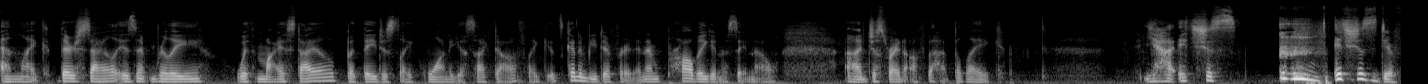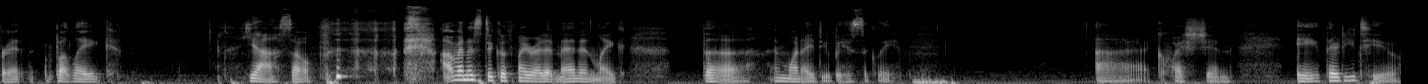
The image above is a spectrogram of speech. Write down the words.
and like their style isn't really with my style, but they just like want to get sucked off, like it's gonna be different. And I'm probably gonna say no, uh, just right off the bat. But like, yeah, it's just, it's just different. But like, yeah, so. I'm gonna stick with my Reddit men and like the and what I do basically. Uh, question 832.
